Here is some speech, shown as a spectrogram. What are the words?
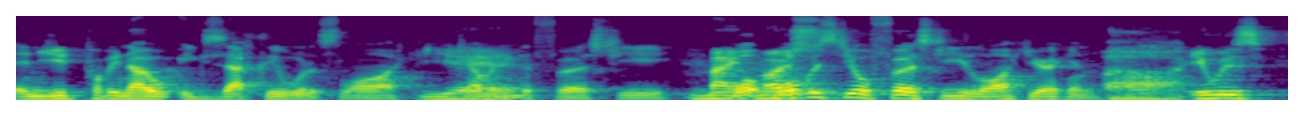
And you'd probably know exactly what it's like Yeah. coming in the first year. Mate, what, what was your first year like, you reckon? Oh, it was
